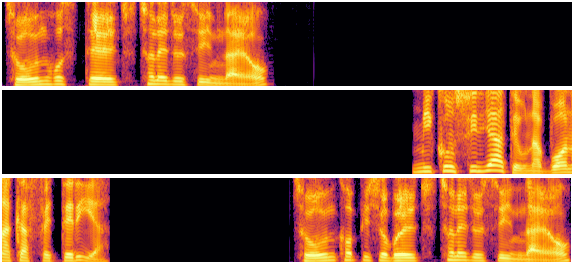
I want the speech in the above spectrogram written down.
좋은 호스텔 추천해 줄 수 있나요? Mi consigliate una buona caffetteria? 좋은 커피숍을 추천해 줄 수 있나요?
